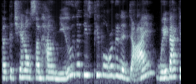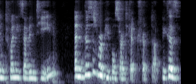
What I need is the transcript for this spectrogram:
that the channel somehow knew that these people were going to die way back in 2017. And this is where people start to get tripped up because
